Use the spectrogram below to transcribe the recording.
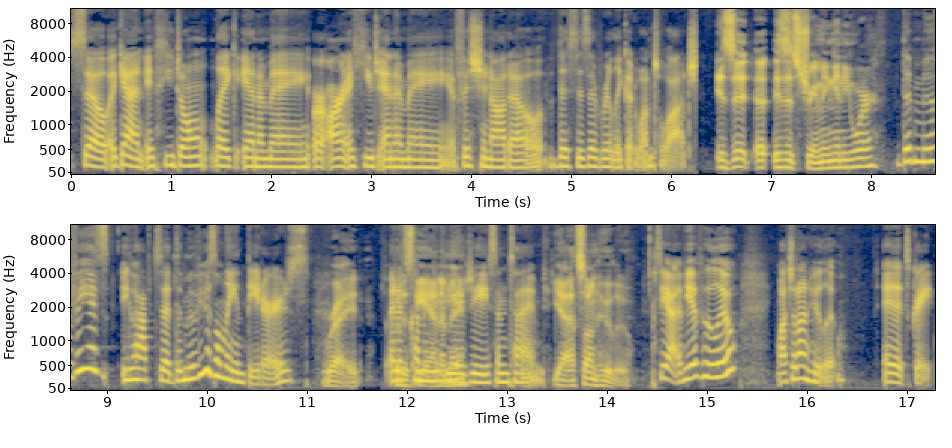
so again, if you don't like anime or aren't a huge anime aficionado, this is a really good one to watch. Is it uh, is it streaming anywhere? The movie is you have to the movie was only in theaters Right. and But it's is coming to? VOD sometime. Yeah, it's on Hulu. So yeah, if you have Hulu, watch it on Hulu. It's great.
